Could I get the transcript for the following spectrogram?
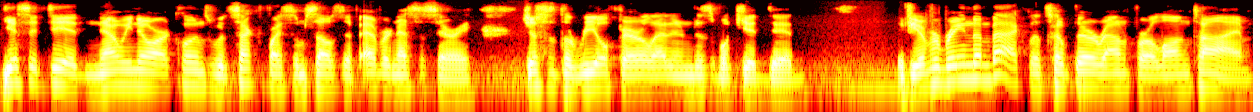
Yes, it did. Now we know our clones would sacrifice themselves if ever necessary, just as the real Ferro and Invisible Kid did. If you ever bring them back, let's hope they're around for a long time.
